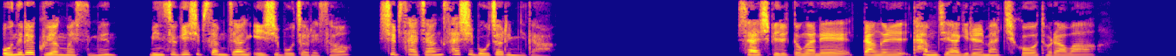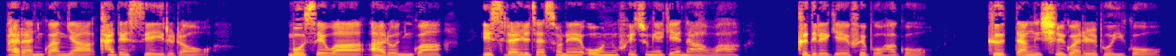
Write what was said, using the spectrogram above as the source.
오늘의 구약 말씀은 민수기 13장 25절에서 14장 45절입니다. 40일 동안에 땅을 탐지하기를 마치고 돌아와 바란 광야 가데스에 이르러 모세와 아론과 이스라엘 자손의 온 회중에게 나와 그들에게 회보하고 그 땅 실과를 보이고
